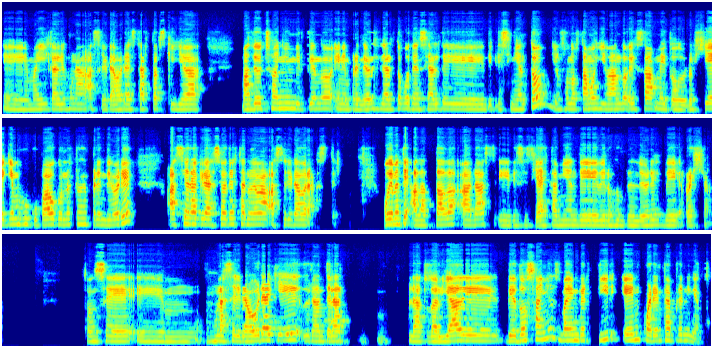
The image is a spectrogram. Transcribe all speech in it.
Eh, Magical es una aceleradora de startups que lleva más de ocho años invirtiendo en emprendedores de alto potencial de, de, crecimiento y en el fondo estamos llevando esa metodología que hemos ocupado con nuestros emprendedores hacia la creación de esta nueva aceleradora Aster obviamente adaptada a las eh, necesidades también de, los emprendedores de región. Entonces, es una aceleradora que durante la, totalidad de, dos años va a invertir en 40 emprendimientos.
